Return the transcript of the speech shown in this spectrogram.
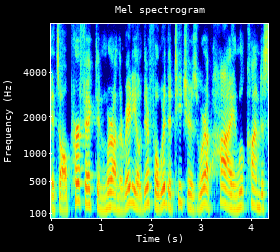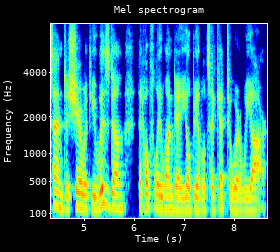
it's all perfect and we're on the radio. Therefore, we're the teachers, we're up high and we'll condescend to share with you wisdom that hopefully one day you'll be able to get to where we are.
